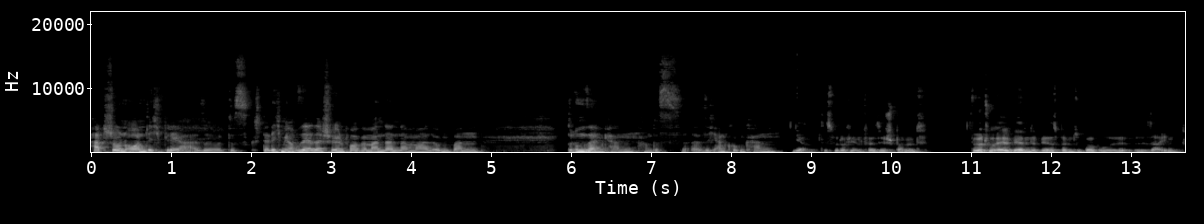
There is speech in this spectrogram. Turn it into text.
hat schon ordentlich Flair. Also das stelle ich mir auch sehr, sehr schön vor, wenn man dann da mal irgendwann drin sein kann und das äh, sich angucken kann. Ja, das wird auf jeden Fall sehr spannend. Virtuell werden wir das beim Super Bowl äh, sein.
